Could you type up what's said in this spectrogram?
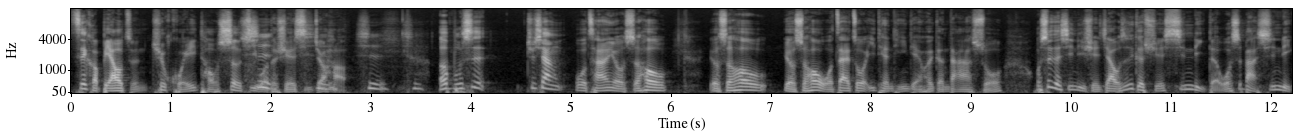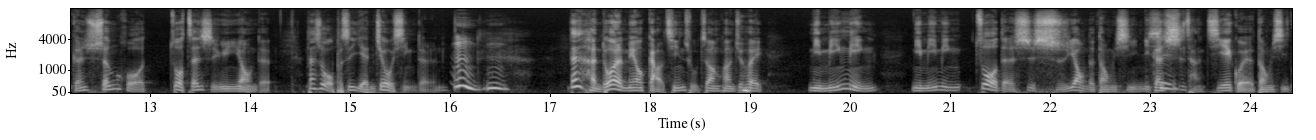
这个标准去回头设计我的学习就好？是是，是，而不是就像我常常有时候。有时候，有时候我在做一天听一点，会跟大家说，我是个心理学家，我是一个学心理的，我是把心理跟生活做真实运用的，但是我不是研究型的人。嗯嗯。但很多人没有搞清楚状况，就会，你明明你明明做的是实用的东西，你跟市场接轨的东西，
